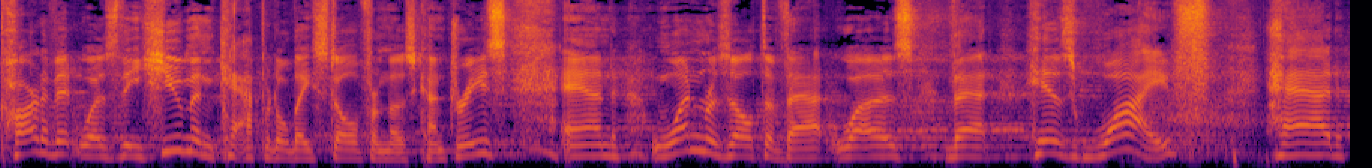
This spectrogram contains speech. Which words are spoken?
part of it was the human capital they stole from those countries. And one result of that was that his wife had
